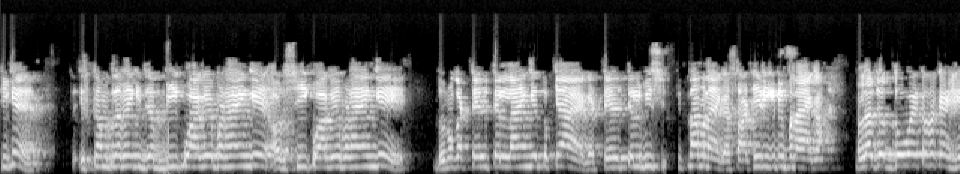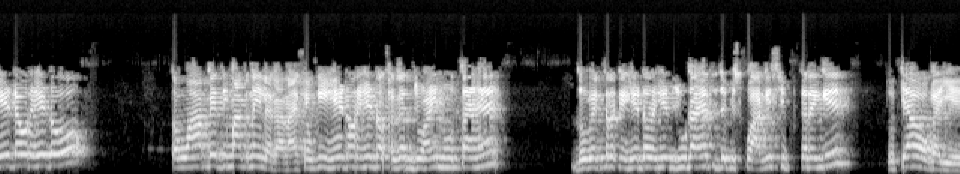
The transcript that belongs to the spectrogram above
ठीक है? तो इसका मतलब है कि जब बी को आगे बढ़ाएँगे और सी को आगे बढ़ाएँगे, दोनों का टेल टेल लाएँगे तो क्या आएगा? टेल टेल भी कितना बनाएगा? साठी डिग्री बनाएगा। मतलब जब दो वेक्टर का हेड और हेड हो तो वहाँ पे दिमाग नहीं लगाना है, क्योंकि हेड और हेड अगर ज्वाइन होता है, दो वेक्टर का हेड और हेड जुड़ा है तो जब इसको आगे शिफ्ट करेंगे तो क्या होगा ये?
